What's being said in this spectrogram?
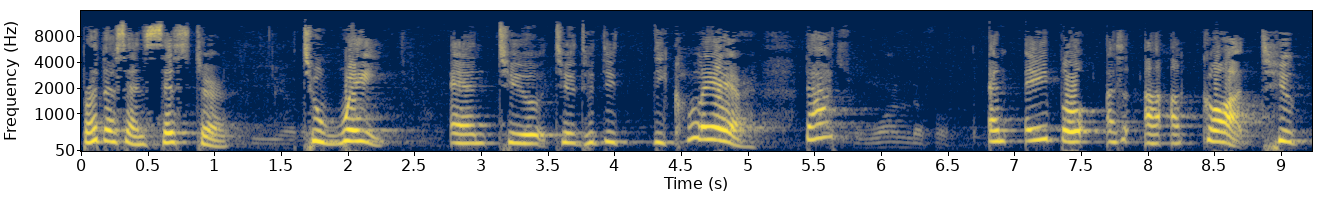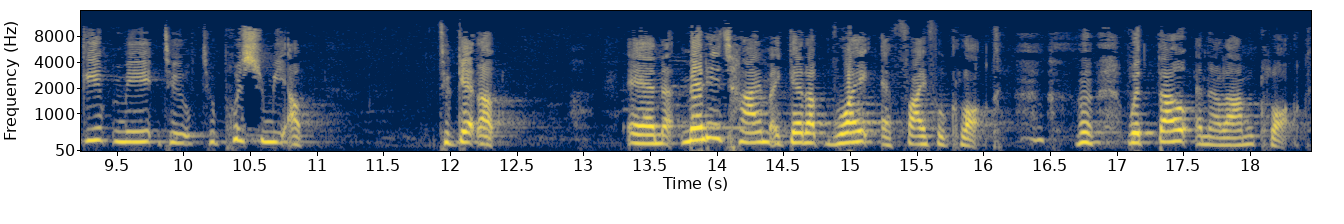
brothers and sisters, to wait and to, to, to de- declare that enable a, a, a, God to give me, to, to push me up, to get up. And many times I get up right at five o'clock without an alarm clock.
